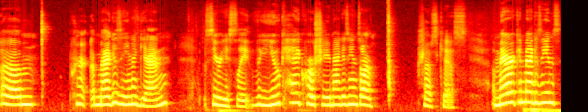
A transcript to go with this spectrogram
um, print, magazine again. Seriously, the UK crochet magazines are chef's kiss. American magazines,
